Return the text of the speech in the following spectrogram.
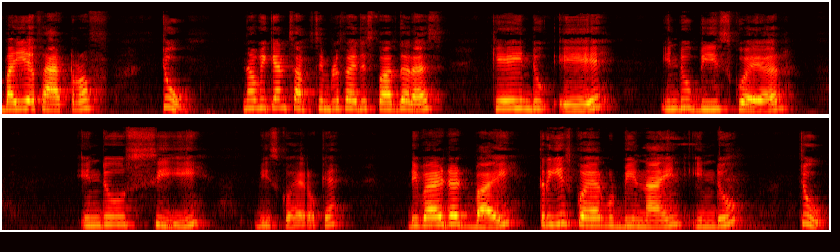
by a factor of 2. Now we can simplify this further as K into A into B square into C B square okay divided by 3 square would be 9 into 2.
